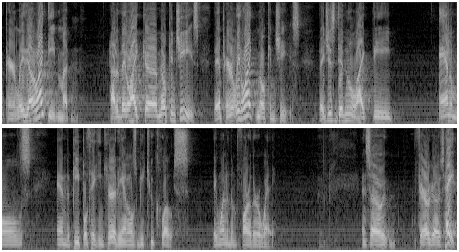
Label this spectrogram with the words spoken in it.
Apparently, they don't like eating mutton. How did they like uh, milk and cheese? They apparently like milk and cheese. They just didn't like the animals and the people taking care of the animals be too close. They wanted them farther away. And so Pharaoh goes, Hey,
